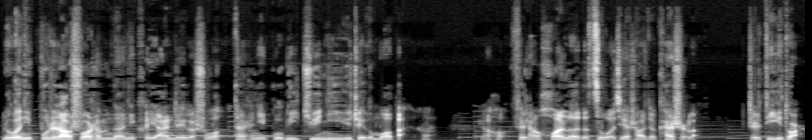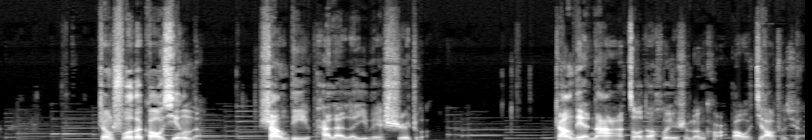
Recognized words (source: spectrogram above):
如果你不知道说什么呢，你可以按这个说，但是你不必拘泥于这个模板啊。然后非常欢乐的自我介绍就开始了。这是第一段。正说的高兴呢，上帝派来了一位使者。张典娜走到会议室门口，把我叫出去了。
